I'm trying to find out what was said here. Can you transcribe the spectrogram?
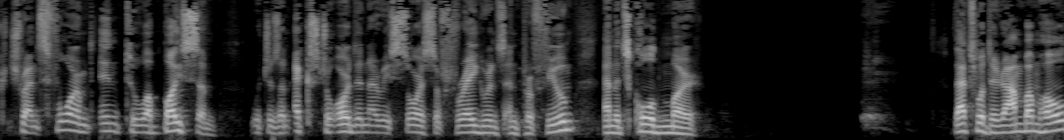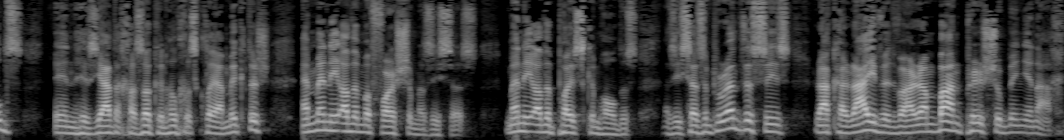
transformed into a boisem, which is an extraordinary source of fragrance and perfume, and it's called myrrh. That's what the Rambam holds in his Yad HaChazak and Hilchas Klei HaMikdash, and many other Mefarshim, as he says. Many other Paiskim holders. As he says in parentheses, Rak HaRaivid v'HaRamban Pirshu Binyan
